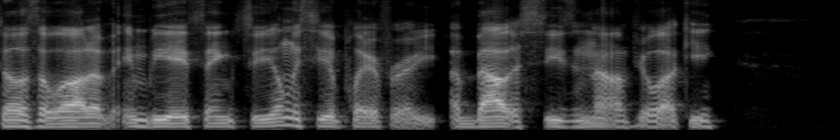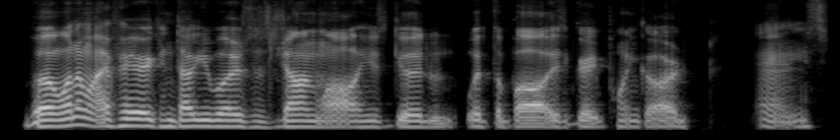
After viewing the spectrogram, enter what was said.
does a lot of NBA things. So you only see a player for a, about a season now if you're lucky. But one of my favorite Kentucky players is John Wall. He's good with the ball. He's a great point guard. And he's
